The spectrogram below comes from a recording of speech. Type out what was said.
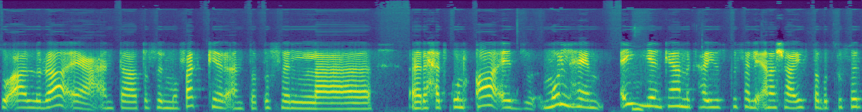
سؤال رائع. أنت طفل مفكر. أنت طفل آه، رح تكون قائد ملهم. ايا كانت هاي الصفة اللي أنا شايفتها بالطفل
